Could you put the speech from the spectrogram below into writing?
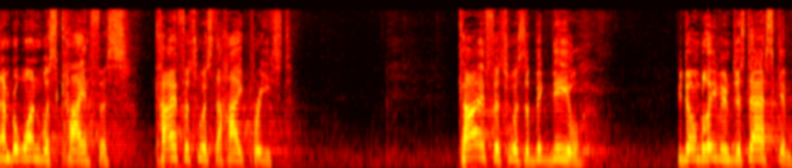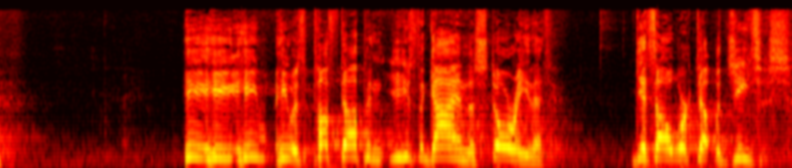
Number one was Caiaphas. Caiaphas was the high priest. Caiaphas was a big deal. If you don't believe him, just ask him. He, he, he, he was puffed up, and he's the guy in the story that gets all worked up with Jesus.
